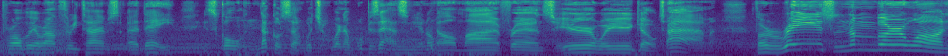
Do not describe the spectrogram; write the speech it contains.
probably around three times a day. It's called knuckle sandwich when I whoop his ass, you know? Now, my friends, here we go. Time for race number one.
